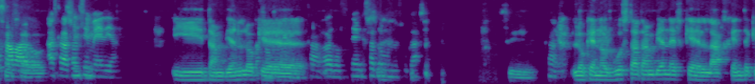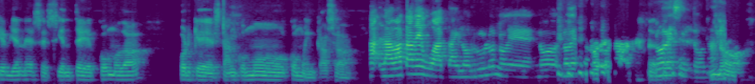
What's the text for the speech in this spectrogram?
sábado, hasta las 11 y media. Y también lo que... Claro, tiene que estar todo el mundo en su casa. Sí. Lo que nos gusta también es que la gente que viene se siente cómoda porque están como, como en casa. La, bata de guata y los rulos no, de, no, no.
